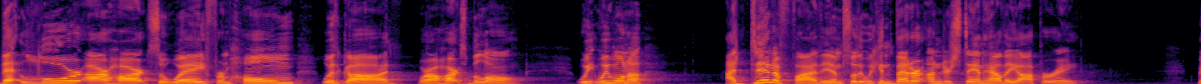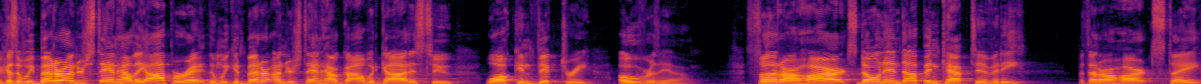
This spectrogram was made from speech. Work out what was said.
that lure our hearts away from home with God, where our hearts belong. We, we want to identify them so that we can better understand how they operate. Because if we better understand how they operate, then we can better understand how God would guide us to walk in victory over them. so that our hearts don't end up in captivity, but that our hearts stay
